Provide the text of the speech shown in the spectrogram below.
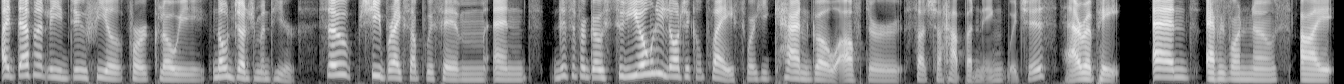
I definitely do feel for Chloe. No judgment here. So she breaks up with him, and Lucifer goes to the only logical place where he can go after such a happening, which is therapy. And everyone knows I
